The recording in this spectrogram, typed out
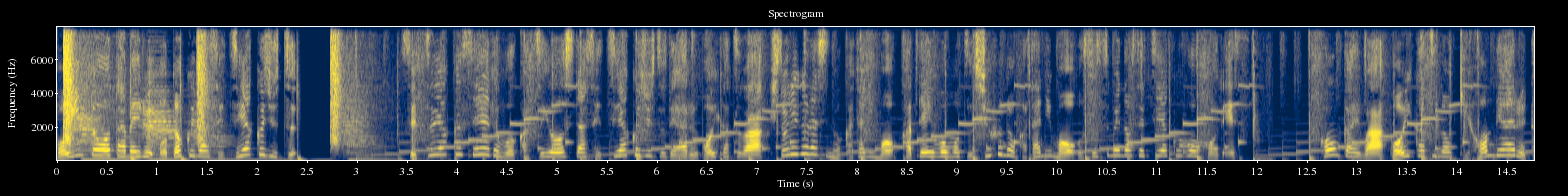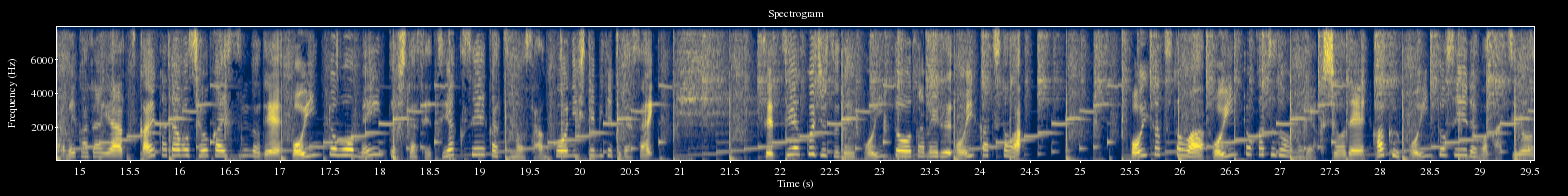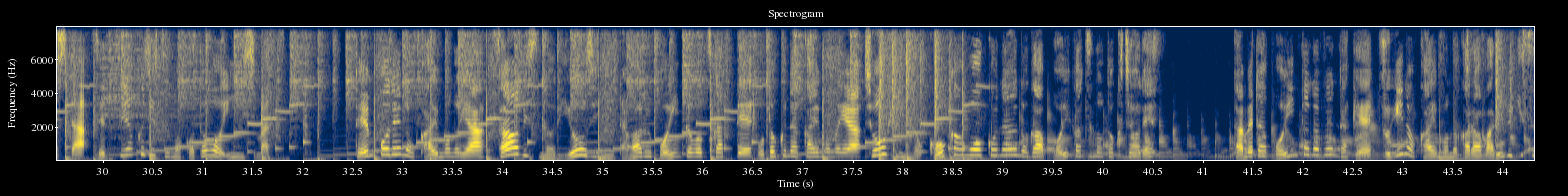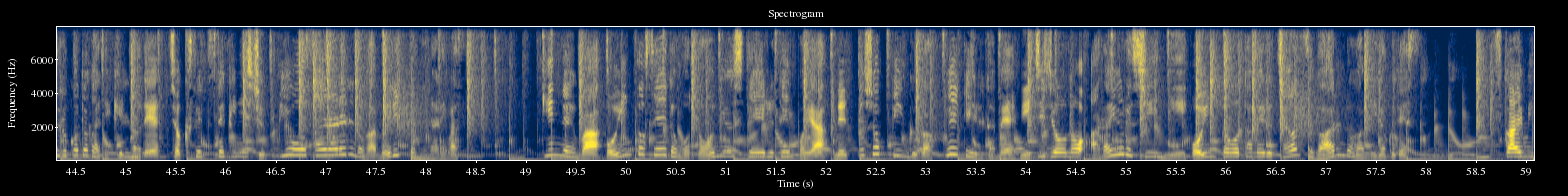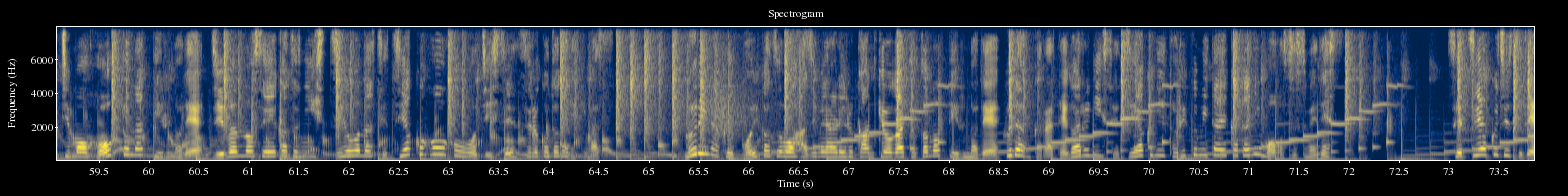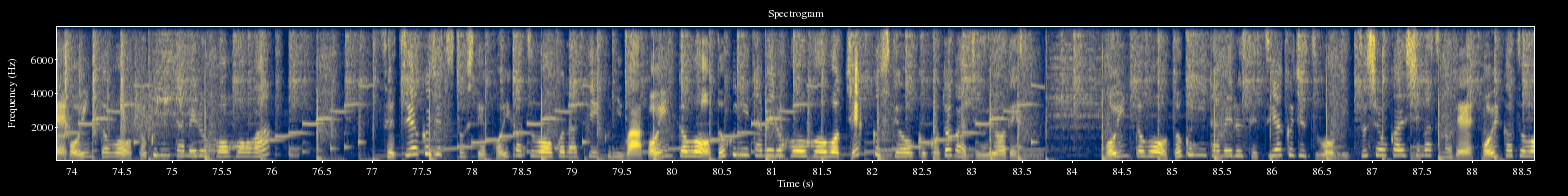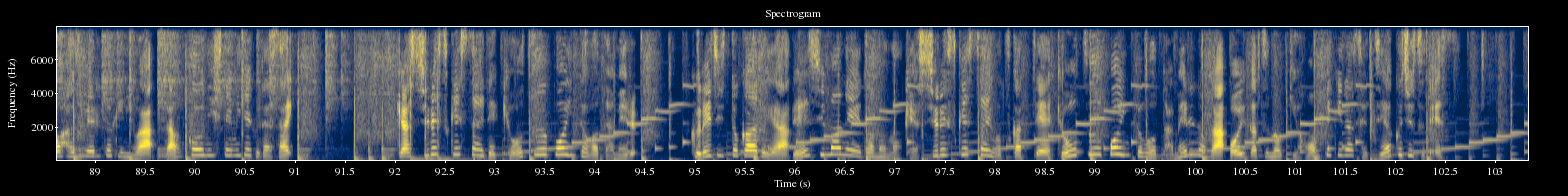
ポイントを貯めるお得な節約術。節約制度を活用した節約術であるポイ活は、一人暮らしの方にも家庭を持つ主婦の方にもおすすめの節約方法です。今回はポイ活の基本である貯め方や使い方を紹介するので、ポイントをメインとした節約生活の参考にしてみてください。節約術でポイントを貯めるポイ活とは？ポイ活とは、ポイント活動の略称で、各ポイント制度を活用した節約術のことを意味します。店舗での買い物やサービスの利用時に貯まるポイントを使ってお得な買い物や商品の交換を行うのがポイ活の特徴です。貯めたポイントの分だけ次の買い物から割引することができるので直接的に出費を抑えられるのがメリットになります。近年はポイント制度を導入している店舗やネットショッピングが増えているため日常のあらゆるシーンにポイントを貯めるチャンスがあるのが魅力です。使い道も豊富となっているので自分の生活に必要な節約方法を実践することができます。無理なくポイ活を始められる環境が整っているので普段から手軽に節約に取り組みたい方にもおすすめです。節約術でポイントをお得に貯める方法は？節約術としてポイ活を行っていくには、ポイントをお得に貯める方法をチェックしておくことが重要です。ポイントをお得に貯める節約術を3つ紹介しますので、ポイ活を始めるときには参考にしてみてください。キャッシュレス決済で共通ポイントを貯める。クレジットカードや電子マネーなどのキャッシュレス決済を使って共通ポイントを貯めるのがポイ活の基本的な節約術です。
